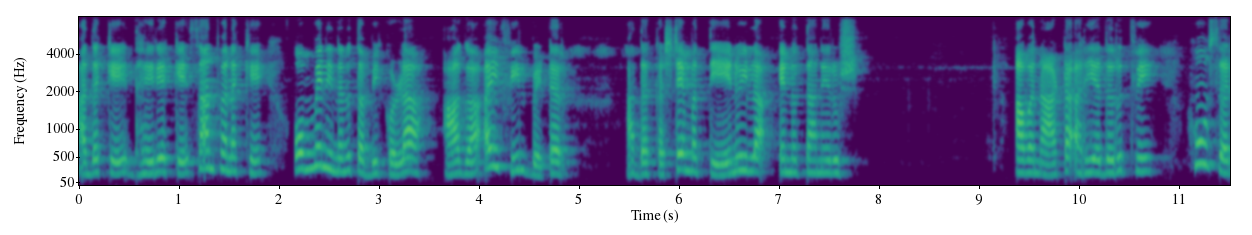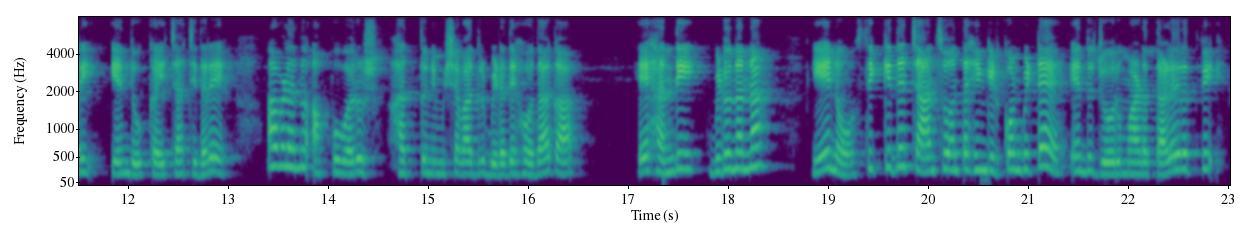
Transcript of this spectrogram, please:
ಅದಕ್ಕೆ, ಧೈರ್ಯಕ್ಕೆ, ಸಾಂತ್ವನಕ್ಕೆ ಒಮ್ಮೆ ನಿನ್ನನ್ನು ತಬ್ಬಿಕೊಳ್ಳ, ಆಗ ಐ ಫೀಲ್ ಬೆಟರ್. ಅದಕ್ಕಷ್ಟೇ ಮತ್ತೇನೂ ಇಲ್ಲ ಎನ್ನುತ್ತಾನೆ ಋಷ್. ಅವನ ಆಟ ಅರಿಯದ ಋತ್ವಿ ಹ್ಞೂ ಸರಿ ಎಂದು ಕೈಚಾಚಿದರೆ ಅವಳನ್ನು ಅಪ್ಪು ವರುಷ್ ಹತ್ತು ನಿಮಿಷವಾದರೂ ಬಿಡದೆ ಹೋದಾಗ, ಏ ಹಂದಿ, ಬಿಡು ನನ್ನ. ಏನೋ, ಸಿಕ್ಕಿದ್ದೆ ಚಾನ್ಸು ಅಂತ ಹಿಂಗೆ ಹಿಡ್ಕೊಂಡ್ಬಿಟ್ಟೆ ಎಂದು ಜೋರು ಮಾಡುತ್ತಾಳೆ ಋತ್ವಿ.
